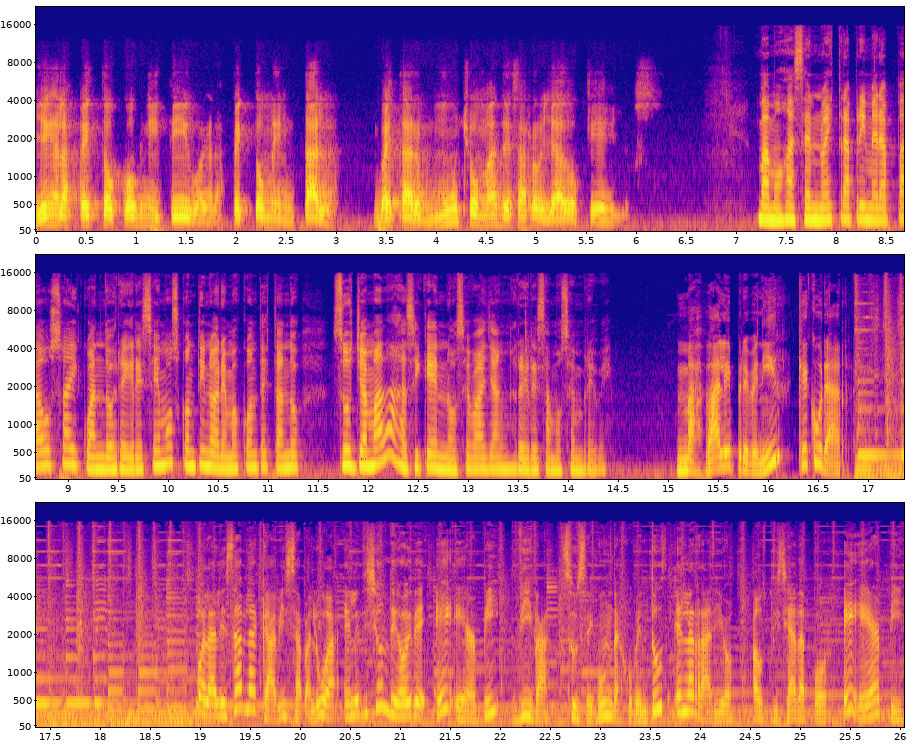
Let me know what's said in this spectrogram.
y en el aspecto cognitivo, en el aspecto mental, va a estar mucho más desarrollado que ellos. Vamos a hacer nuestra primera pausa y cuando regresemos continuaremos contestando sus llamadas, así que no se vayan, regresamos en breve. Más vale prevenir que curar. Hola, les habla Gaby Zabalúa en la edición de hoy de EARP Viva, su segunda juventud en la radio, auspiciada por EARP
